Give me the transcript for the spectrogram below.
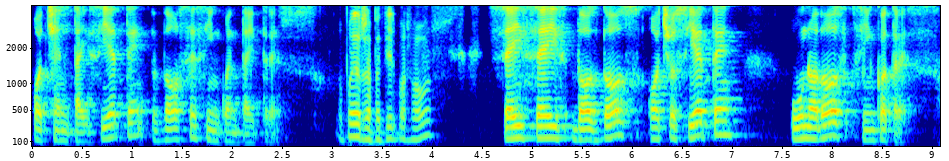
87 1253. ¿Lo puedes repetir, por favor? 6622 87 1253.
